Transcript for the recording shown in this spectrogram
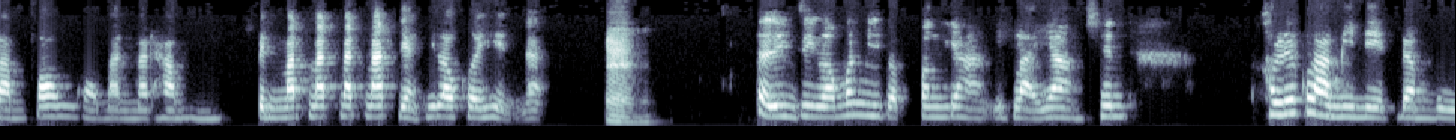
ลำป้องของมันมาทำเป็นมัดมัดมัดมัดอย่างที่เราเคยเห็นน่ะอ่าแต่จริงๆแล้วมันมีแบบบางอย่างอีกหลายอย่าง เช่นเขาเรียกลามิเนตแบมบู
